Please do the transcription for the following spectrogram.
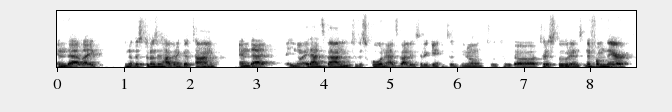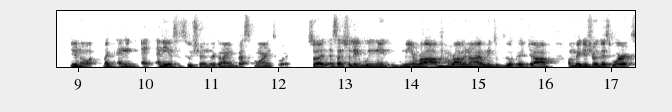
and that like you know the students are having a good time and that you know it adds value to the school and adds value to the game to you know to, to the to the students and then from there you know like any any institution they're going to invest more into it so essentially we need me and rob rob and i we need to do a good job of making sure this works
